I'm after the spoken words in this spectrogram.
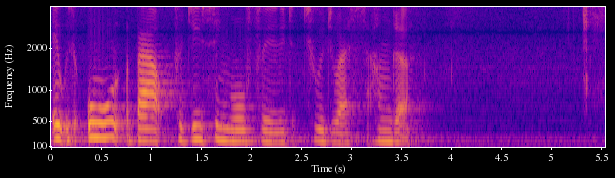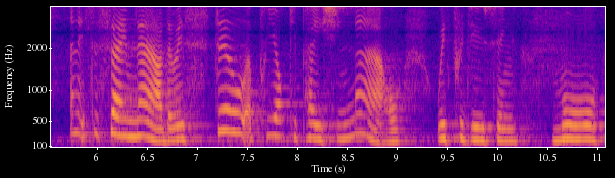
it was all about producing more food to address hunger. And it's the same now. There is still a preoccupation now with producing more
